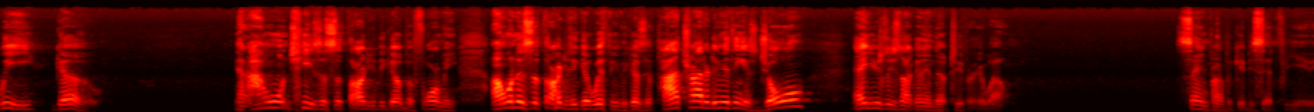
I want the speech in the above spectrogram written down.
we go. And I want Jesus' authority to go before me. I want his authority to go with me because if I try to do anything as Joel, that usually is not going to end up too very well. Same probably could be said for you.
